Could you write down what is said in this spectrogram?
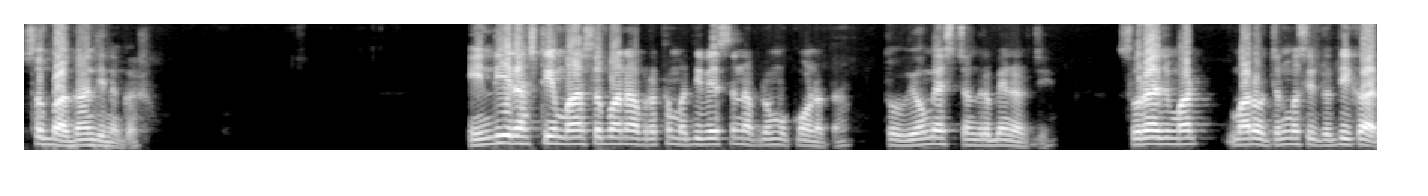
સભા, ગાંધીનગર. હિન્દી રાષ્ટ્રીય મહાસભાના પ્રથમ અધિવેશનના પ્રમુખ કોણ હતા? તો વ્યોમેશ ચંદ્ર બેનર્જી, સ્વરાજ મારો જન્મસિદ્ધ અધિકાર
